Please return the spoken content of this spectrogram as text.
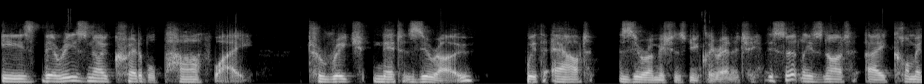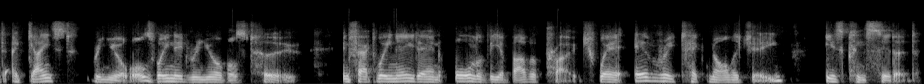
is there is no credible pathway to reach net zero without zero emissions nuclear energy. This certainly is not a comment against renewables. We need renewables too. In fact, we need an all of the above approach where every technology is considered.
